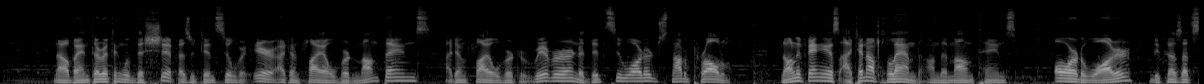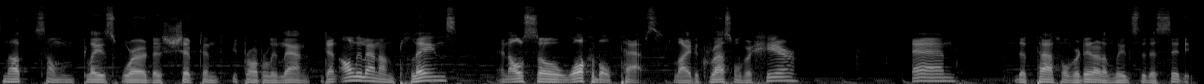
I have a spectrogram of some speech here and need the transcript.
Now by interacting with the ship, as you can see over here, I can fly over the mountains, I can fly over the river and the deep sea water, it's not a problem. The only thing is I cannot land on the mountains or the water, because that's not some place where the ship can properly land. It can only land on plains and also walkable paths, like the grass over here, and the path over there that leads to the city.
